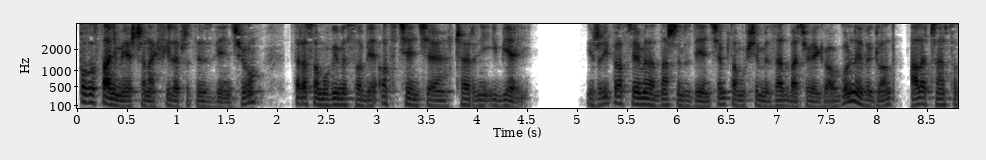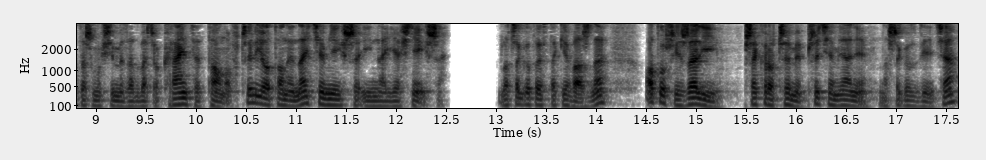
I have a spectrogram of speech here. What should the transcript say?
Pozostańmy jeszcze na chwilę przy tym zdjęciu. Teraz omówimy sobie odcięcie czerni i bieli. Jeżeli pracujemy nad naszym zdjęciem, to musimy zadbać o jego ogólny wygląd, ale często też musimy zadbać o krańce tonów, czyli o tony najciemniejsze i najjaśniejsze. Dlaczego to jest takie ważne? Otóż jeżeli przekroczymy przyciemnianie naszego zdjęcia,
